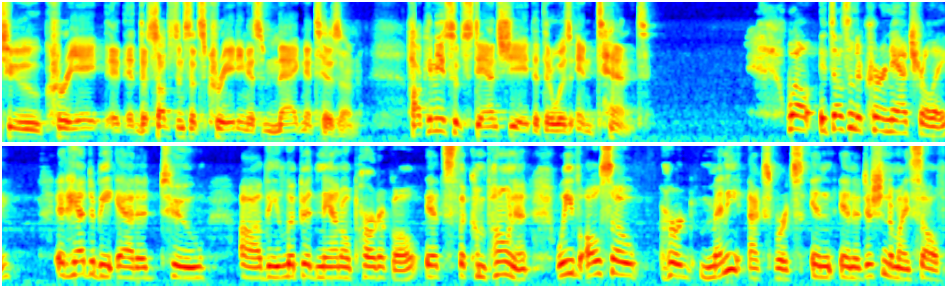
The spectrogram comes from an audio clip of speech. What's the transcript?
to create the substance that's creating this magnetism. How can you substantiate that there was intent? Well, it doesn't occur naturally. It had to be added to uh, the lipid nanoparticle. It's the component. We've also heard many experts, in, in addition to myself,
